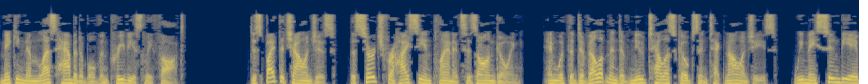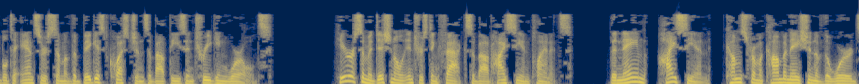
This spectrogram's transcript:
making them less habitable than previously thought. Despite the challenges, the search for Hycean planets is ongoing, and with the development of new telescopes and technologies, we may soon be able to answer some of the biggest questions about these intriguing worlds. Here are some additional interesting facts about Hycean planets. The name, Hycean, comes from a combination of the words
